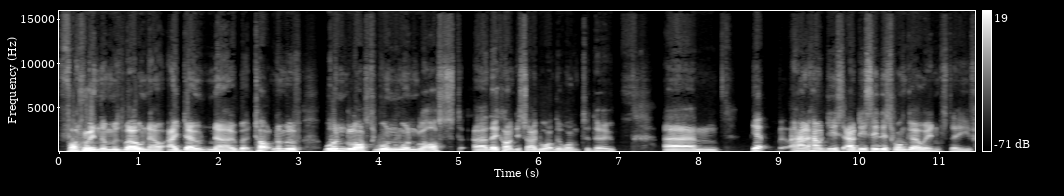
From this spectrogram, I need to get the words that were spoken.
following them as well now, I don't know. But Tottenham have one lost, one one lost. Uh, they can't decide what they want to do. Um, yep. How, how do you how do you see this one going, Steve?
